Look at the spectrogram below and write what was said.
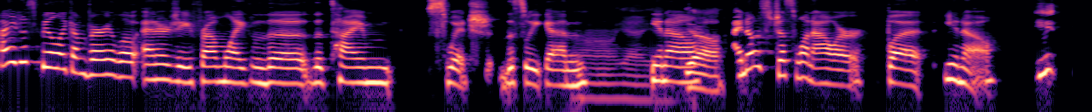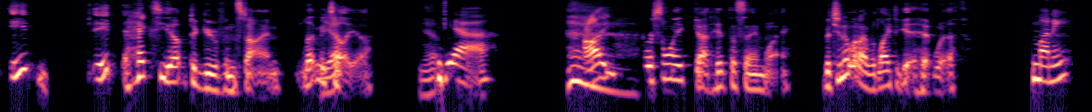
i just feel like i'm very low energy from like the the time switch this weekend Oh yeah. yeah. you know Yeah, i know it's just one hour but you know it it it hex you up to Goofenstein. Let me Yep. tell you. Yeah. Yeah I- Personally, got hit the same way. But you know what I would like to get hit with? money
